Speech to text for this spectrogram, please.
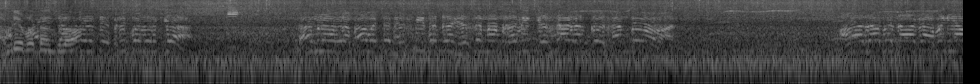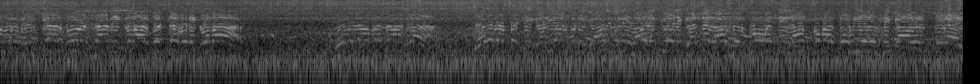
அப்படியே போட்டான் சொல்லுவோம் ராமநாதபுரம் மாவட்டம் எஸ்பி பெற்ற எஸ் எம் எம் ரவி கெந்தாரங்கோ சந்தோஷ் ஆறாவதாக அவனியாபுரம் எஸ்ஆர் போல்சாமி குமார் கொட்டபுரி குமார் ஏழாவதாக நகரப்பட்டி கல்யாண்புரி கால்குடி வாழைக்கோடி கண்ணராசன் பூவந்தி ராம்குமார் கவியரசு காவல்துறை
